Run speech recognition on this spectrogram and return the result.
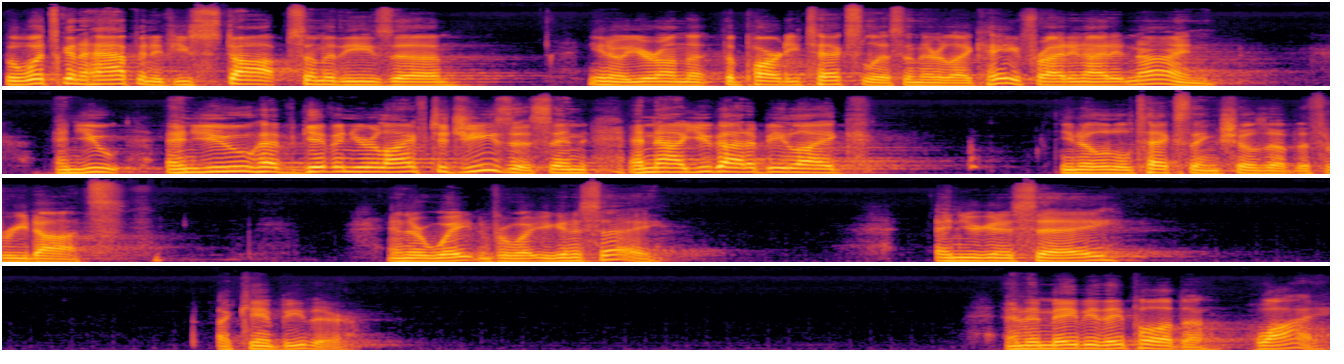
But what's going to happen if you stop some of these? Uh, you know, you're on the, the party text list and they're like, hey, Friday night at nine. And you and you have given your life to Jesus, and, and now you got to be like, you know, little text thing shows up, the three dots. And they're waiting for what you're going to say. And you're going to say, I can't be there. And then maybe they pull out the why.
